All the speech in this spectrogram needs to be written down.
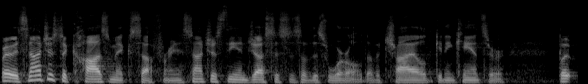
Right, it's not just a cosmic suffering. It's not just the injustices of this world, of a child getting cancer, but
